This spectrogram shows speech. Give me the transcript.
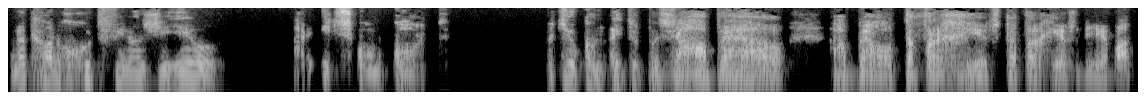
En dit gaan goed finansiëel. Maar iets kom kort. Wat jy kan uitroep as Abel, Abel te vergeefs, te vergeefs nee wat.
